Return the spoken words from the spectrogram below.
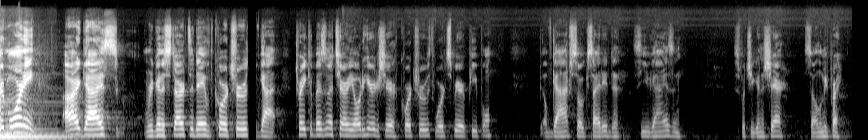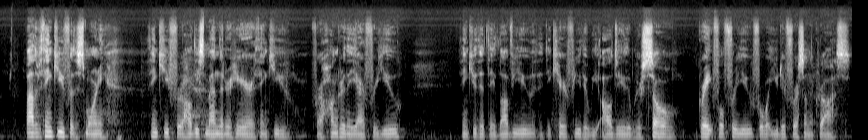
Good morning. All right, guys, we're going to start today with Core Truth. We've got Trey Kubizna, Terry here to share Core Truth, Word Spirit people of God. So excited to see you guys, and it's what you're going to share. So let me pray. Father, thank you for this morning. Thank you for all these men that are here. Thank you for how hungry they are for you. Thank you that they love you, that they care for you, that we all do, that we're so grateful for you for what you did for us on the cross.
